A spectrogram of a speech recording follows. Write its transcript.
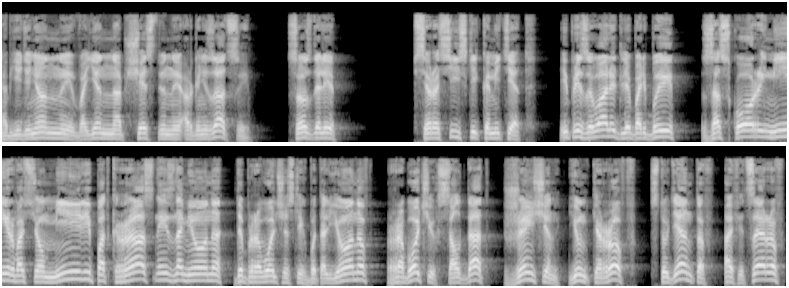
Объединенные военно-общественные организации создали Всероссийский комитет и призывали для борьбы за скорый мир во всем мире под красные знамена добровольческих батальонов, рабочих, солдат, женщин, юнкеров, студентов, офицеров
